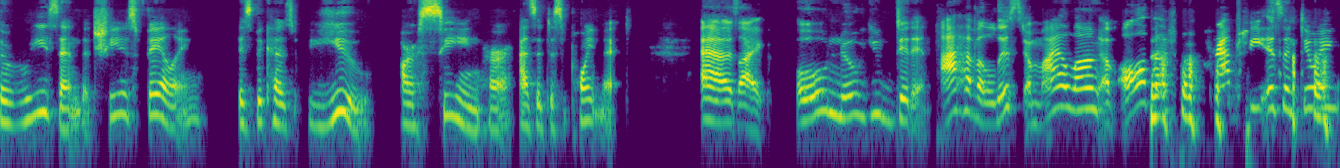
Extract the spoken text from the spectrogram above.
the reason that she is failing is because you are seeing her as a disappointment? As like, Oh, no, you didn't. I have a list a mile long of all the crap she isn't doing.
